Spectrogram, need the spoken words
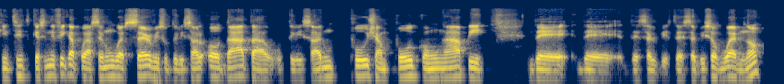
¿Qué, significa pues, hacer un web service, utilizar OData, utilizar un push and pull con un API de, de, de, servicios web, ¿no?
